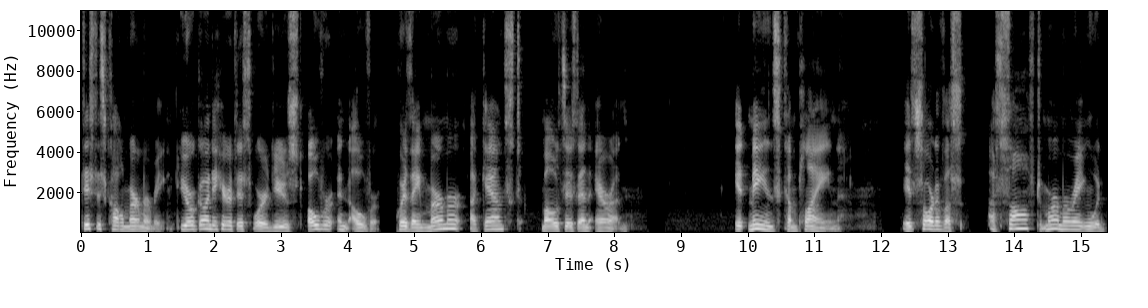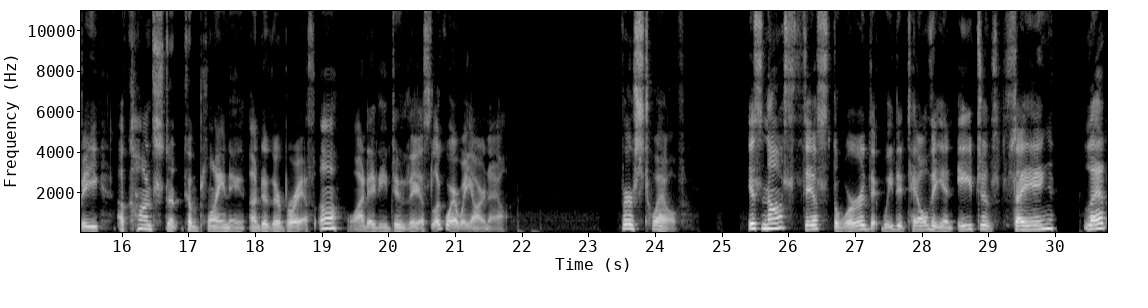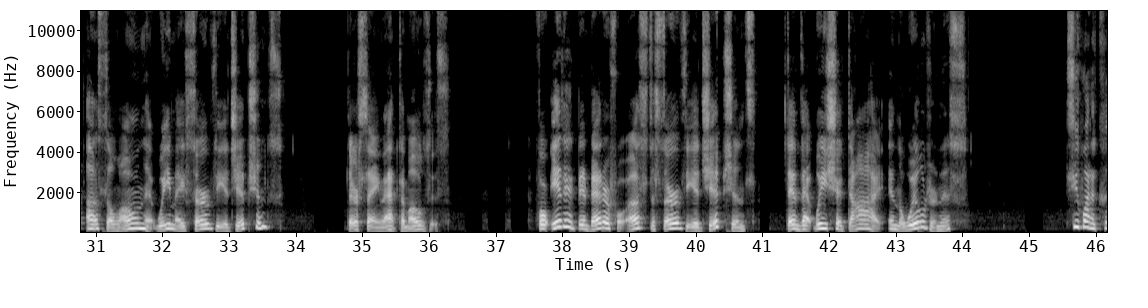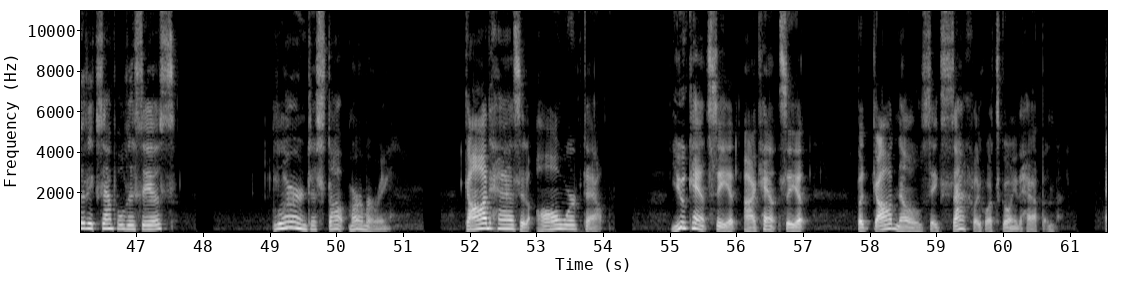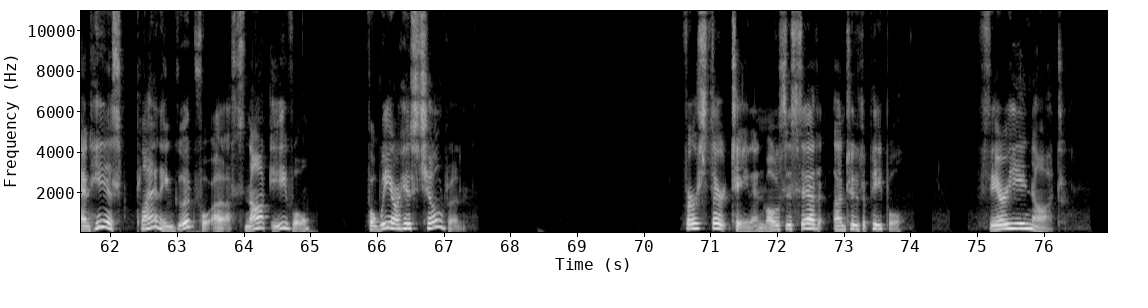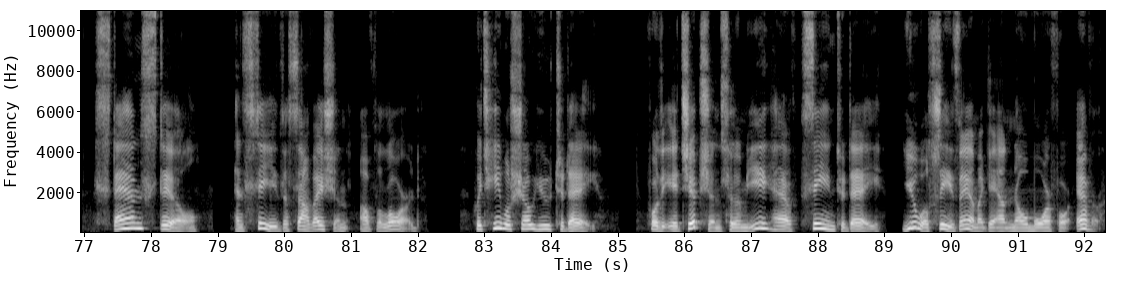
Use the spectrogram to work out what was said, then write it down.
This is called murmuring. You're going to hear this word used over and over, where they murmur against Moses and Aaron. It means complain. It's sort of a, a soft murmuring would be a constant complaining under their breath. Oh, why did he do this? Look where we are now. Verse 12 is not this the word that we did tell thee in Egypt, saying, Let us alone that we may serve the Egyptians? They're saying that to Moses. For it had been better for us to serve the Egyptians than that we should die in the wilderness. See what a good example this is? Learn to stop murmuring. God has it all worked out. You can't see it, I can't see it, but God knows exactly what's going to happen. And He is planning good for us, not evil, for we are His children. Verse 13 And Moses said unto the people, Fear ye not, stand still and see the salvation of the Lord, which he will show you today. For the Egyptians whom ye have seen today, you will see them again no more forever.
